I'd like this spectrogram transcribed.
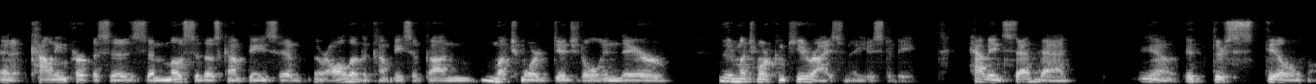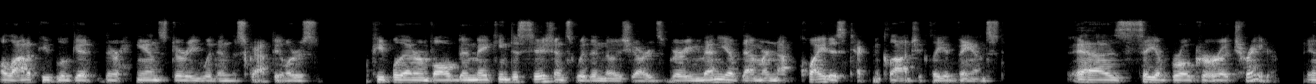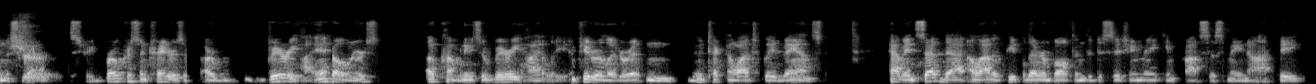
and accounting purposes, and most of those companies have, or all of the companies have gone much more digital in their, they're much more computerized than they used to be. Having said that, you know, it, there's still a lot of people who get their hands dirty within the scrap dealers people that are involved in making decisions within those yards. Very many of them are not quite as technologically advanced as, say, a broker or a trader in the sure. industry. Brokers and traders are very high, and owners of companies are very highly computer literate and technologically advanced. Having said that, a lot of the people that are involved in the decision making process may not be.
